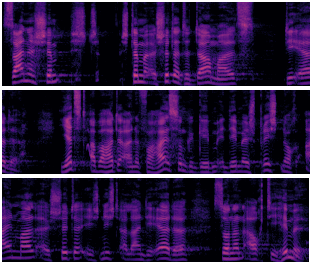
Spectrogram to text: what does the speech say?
Seine Stimme erschütterte damals die Erde. Jetzt aber hat er eine Verheißung gegeben, indem er spricht, noch einmal erschüttere ich nicht allein die Erde, sondern auch die Himmel.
